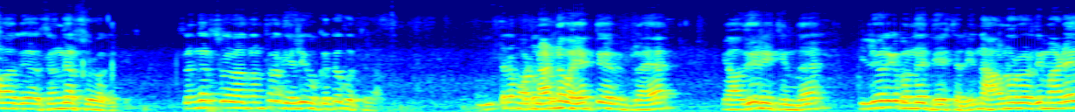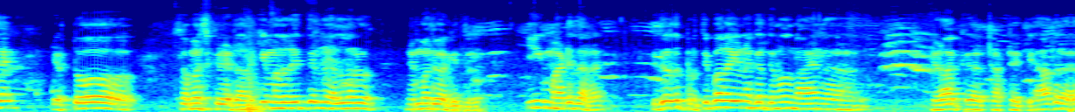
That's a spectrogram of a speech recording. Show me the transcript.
ಆವಾಗ ಸಂಘರ್ಷ ಶುರು ಆಗುತ್ತೆ. ಸಂಘರ್ಷ ಶುರು ಆದ ನಂತರ ಅದು ಎಲ್ಲಿಗೆ ಹೋಗುತ್ತೆ ಗೊತ್ತಿಲ್ಲ. ಈ ಥರ ಮಾಡೋದು. ನನ್ನ ವೈಯಕ್ತಿಕ ಅಭಿಪ್ರಾಯ ಯಾವುದೇ ರೀತಿಯಿಂದ ಇಲ್ಲಿವರೆಗೆ ಬಂದ ದೇಶದಲ್ಲಿ ಇನ್ನು ವರದಿ ಮಾಡೇ ಎಷ್ಟೋ ಸಮಸ್ಯೆ ಕ್ರಿಯೇಟ್ ಅದಕ್ಕೆ ಮೊದಲು ಇದ್ದಿಲ್ಲ ಎಲ್ಲರೂ ನೆಮ್ಮದಿಯಾಗಿದ್ದರು. ಈಗ ಮಾಡಿದ್ದಾರೆ. ಇದರದ್ದು ಪ್ರತಿಫಲ ಏನಾಗತ್ತೆ ಅನ್ನೋದು ನಾನು ಹೇಳಕ್ಕೆ ಕಷ್ಟ ಐತಿ. ಆದರೆ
